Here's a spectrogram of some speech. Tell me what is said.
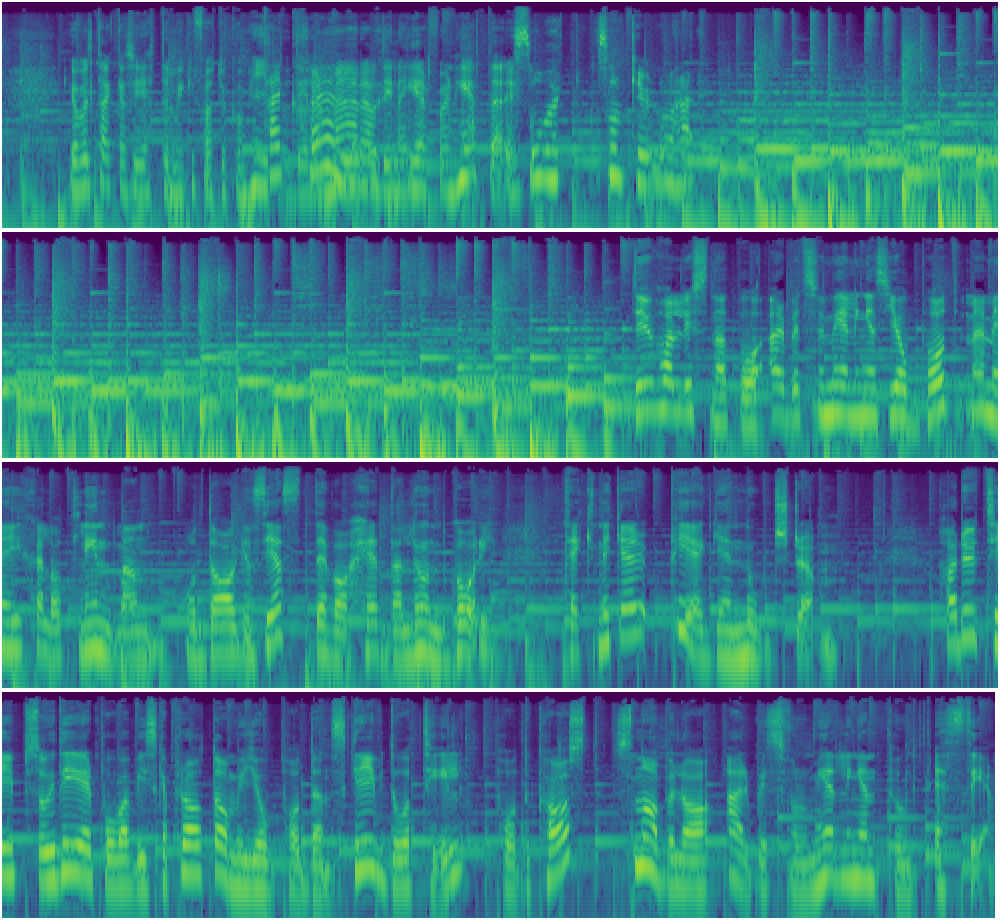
Jag vill tacka så jättemycket för att du kom hit Tack och delade med dig av dina erfarenheter. Så, så kul att vara här. Du har lyssnat på Arbetsförmedlingens jobbpodd med mig Charlotte Lindman. Och dagens gäst det var Hedda Lundborg, tekniker PG Nordström. Har du tips och idéer på vad vi ska prata om i jobbpodden skriv då till podcast arbetsförmedlingen.se.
